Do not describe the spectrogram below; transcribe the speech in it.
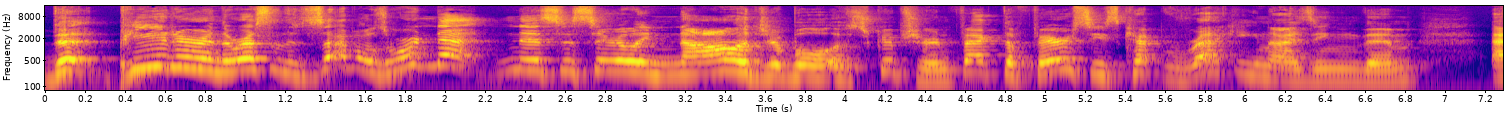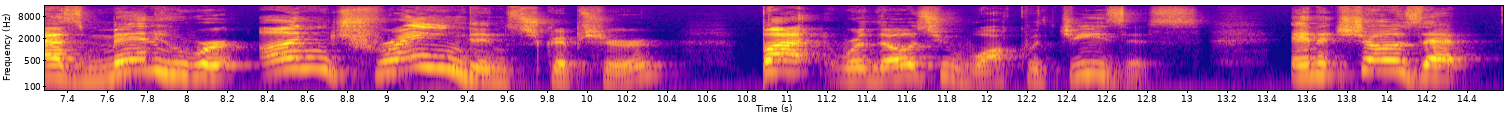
the Peter and the rest of the disciples weren't not necessarily knowledgeable of Scripture. In fact, the Pharisees kept recognizing them as men who were untrained in Scripture, but were those who walk with Jesus. And it shows that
